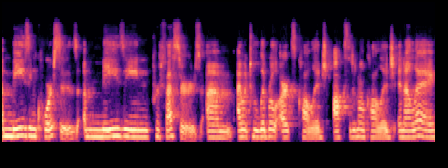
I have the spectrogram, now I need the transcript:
amazing courses, amazing professors. Um, I went to a liberal arts college, Occidental College in LA,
